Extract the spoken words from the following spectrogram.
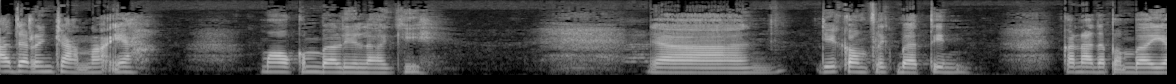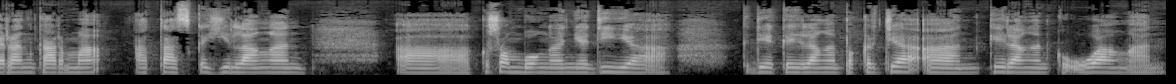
ada rencana ya mau kembali lagi dan dia konflik batin. Karena ada pembayaran karma atas kehilangan uh, kesombongannya dia. Dia kehilangan pekerjaan kehilangan keuangan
